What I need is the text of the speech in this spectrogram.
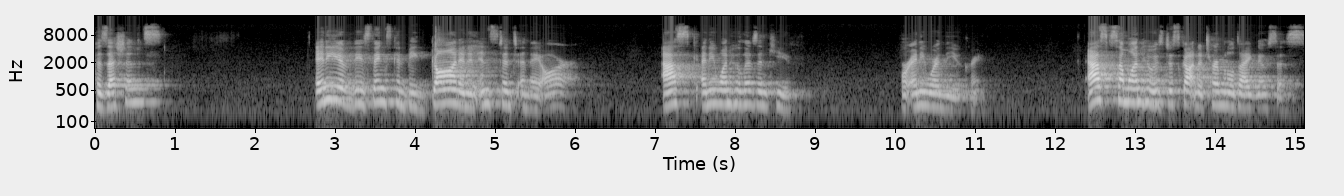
possessions. Any of these things can be gone in an instant, and they are. Ask anyone who lives in Kiev or anywhere in the Ukraine. Ask someone who has just gotten a terminal diagnosis.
